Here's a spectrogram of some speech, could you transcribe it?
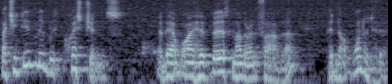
But she did live with questions about why her birth mother and father had not wanted her.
